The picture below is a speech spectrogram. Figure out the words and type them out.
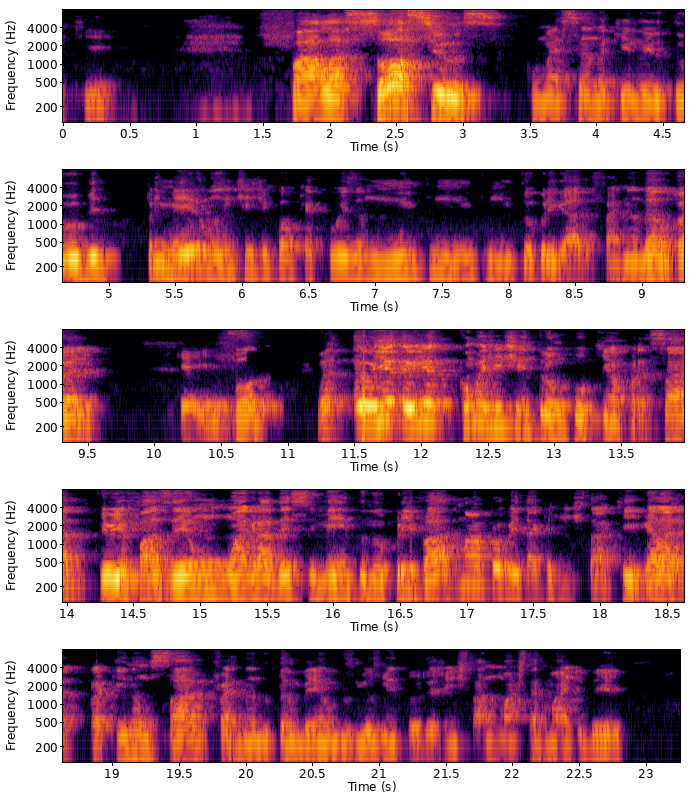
aqui. Fala, sócios! Começando aqui no YouTube. Primeiro, antes de qualquer coisa, muito, muito, muito obrigado, Fernandão, velho. Que isso. Foda. Eu ia, eu ia, como a gente entrou um pouquinho apressado, eu ia fazer um, um agradecimento no privado, mas aproveitar que a gente está aqui. Galera, para quem não sabe, o Fernando também é um dos meus mentores. A gente está no mastermind dele,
